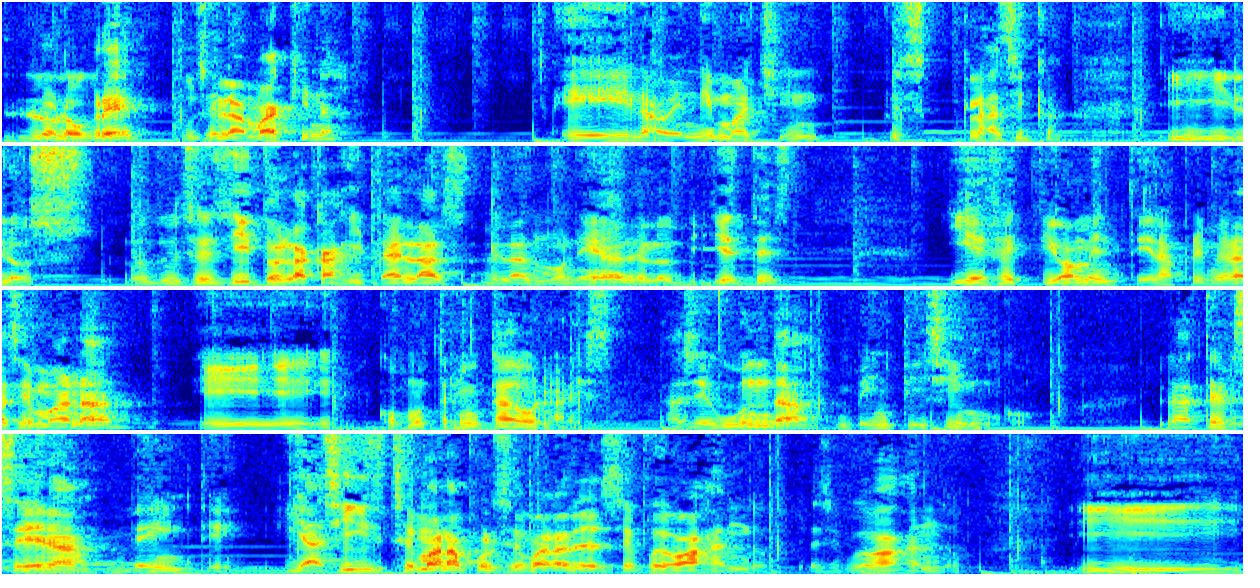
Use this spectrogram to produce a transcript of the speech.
lo logré, puse la máquina, la vending machine pues clásica y los, los dulcecitos, la cajita de las, de las monedas, de los billetes. Y efectivamente, la primera semana como 30 dólares, la segunda 25 la tercera 20 y así semana por semana ya se fue bajando, ya se fue bajando y,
